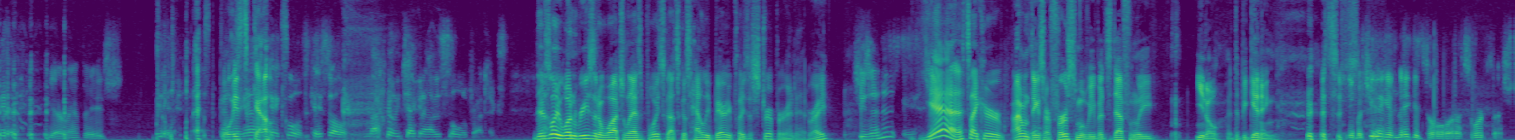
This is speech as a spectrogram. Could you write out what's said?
Yeah. Yeah, Rampage. Last Boy like, Scout. Okay, cool. It's K Solo. I'm not really checking out his solo projects. There's only one reason to watch Last Boy Scouts because Halle Berry plays a stripper in it, right? She's in it. Yeah, that's like her. I don't think it's her first movie, but it's definitely, you know, at the beginning. It's Yeah, but she didn't get naked till uh, Swordfish,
